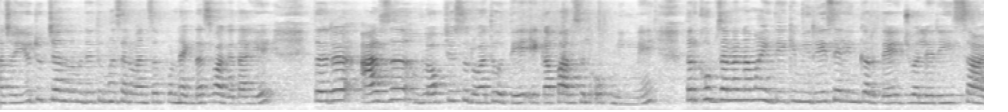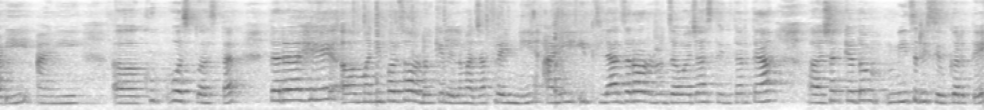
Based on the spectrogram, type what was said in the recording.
माझ्या यूट्यूब चॅनलमध्ये तुम्हा सर्वांचं पुन्हा एकदा स्वागत आहे. तर आज ब्लॉगची सुरुवात होते एका पार्सल ओपनिंगने तर खूप जणांना माहिती आहे की मी रिसेलिंग करते ज्वेलरी साडी आणि खूप वस्तू असतात. तर हे मनी पर्स ऑर्डर केलेलं माझ्या फ्रेंडनी आणि इथल्या जर ऑर्डर जवळच्या असतील तर त्या शक्यतो मीच रिसीव्ह करते.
